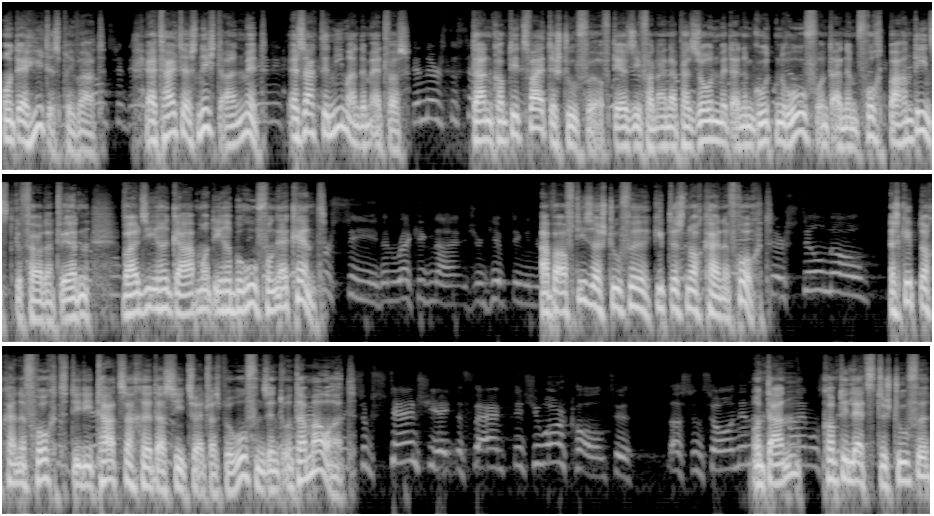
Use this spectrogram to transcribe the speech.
Und er hielt es privat. Er teilte es nicht allen mit. Er sagte niemandem etwas. Dann kommt die zweite Stufe, auf der sie von einer Person mit einem guten Ruf und einem fruchtbaren Dienst gefördert werden, weil sie ihre Gaben und ihre Berufung erkennt. Aber auf dieser Stufe gibt es noch keine Frucht. Es gibt noch keine Frucht, die die Tatsache, dass sie zu etwas berufen sind, untermauert. Und dann kommt die letzte Stufe,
